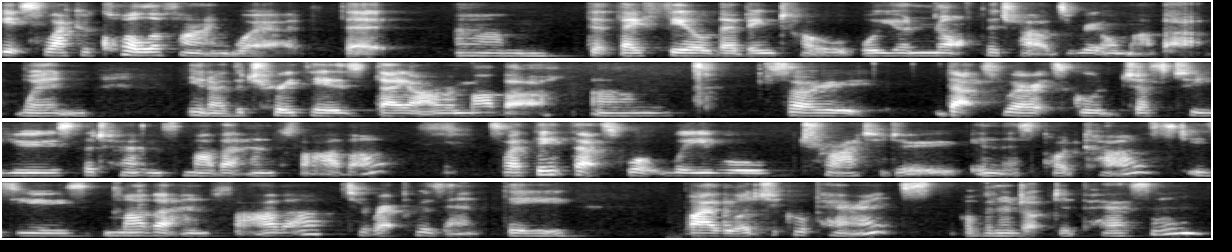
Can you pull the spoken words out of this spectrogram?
it's like a qualifying word that um, that they feel they're being told, well, you're not the child's real mother, when, you know, the truth is they are a mother. Um, so that's where it's good just to use the terms mother and father. So I think that's what we will try to do in this podcast is use mother and father to represent the biological parents of an adopted person.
